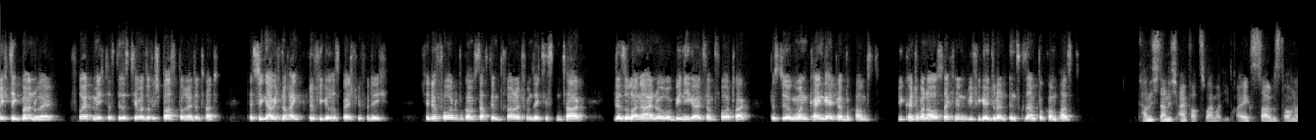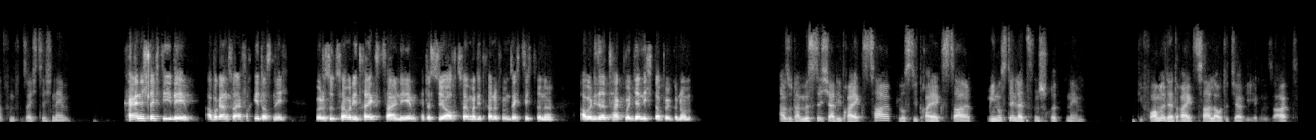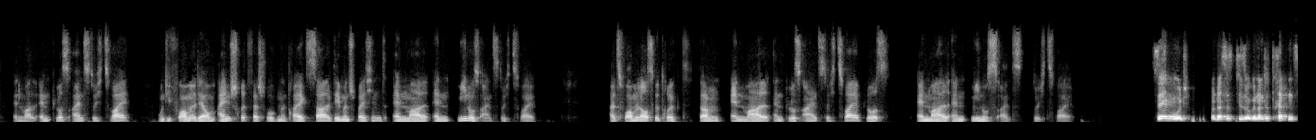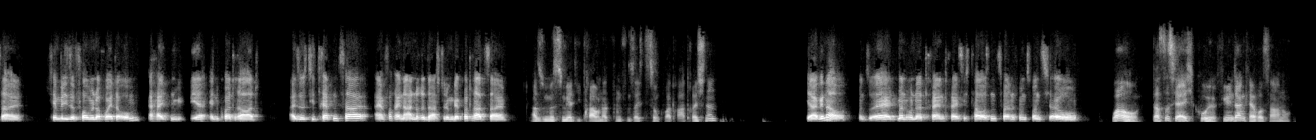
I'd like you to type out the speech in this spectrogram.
Richtig, Manuel. Freut mich, dass dir das Thema so viel Spaß bereitet hat. Deswegen habe ich noch ein kniffligeres Beispiel für dich. Stell dir vor, du bekommst nach dem 365. Tag wieder so lange 1 Euro weniger als am Vortag, bis du irgendwann kein Geld mehr bekommst. Wie könnte man ausrechnen, wie viel Geld du dann insgesamt bekommen hast? Kann ich dann nicht einfach zweimal die Dreieckszahl bis 365 nehmen? Keine schlechte Idee, aber ganz so einfach geht das nicht. Würdest du zweimal die Dreieckszahl nehmen, hättest du ja auch zweimal die 365 drinne. Aber dieser Tag wird ja nicht doppelt genommen. Also da müsste ich ja die Dreieckszahl plus die Dreieckszahl minus den letzten Schritt nehmen. Die Formel der Dreieckszahl lautet ja, wie eben gesagt, n mal n plus 1 durch 2 und die Formel der um einen Schritt verschobenen Dreieckszahl dementsprechend n mal n minus 1 durch 2. Als Formel ausgedrückt dann n mal n plus 1 durch 2 plus n mal n minus 1 durch 2. Sehr gut. Und das ist die sogenannte Treppenzahl. Stellen wir diese Formel noch weiter um, erhalten wir n Quadrat. Also ist die Treppenzahl einfach eine andere Darstellung der Quadratzahl. Also müssen wir die 365 zum Quadrat rechnen. Ja, genau. Und so erhält man 133.225 Euro. Wow, das ist ja echt cool. Vielen Dank, Herr Rossano.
